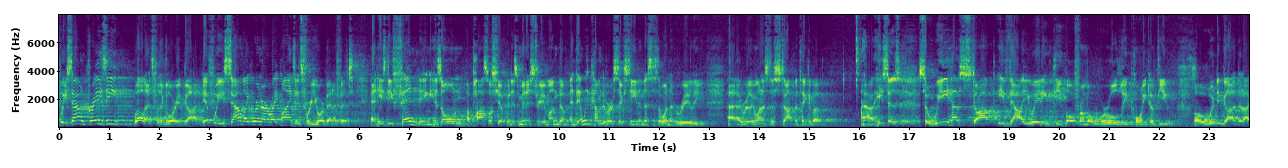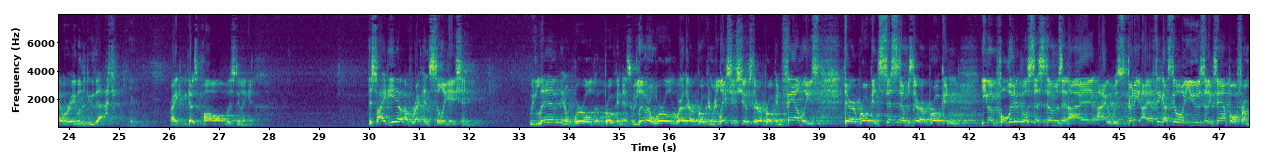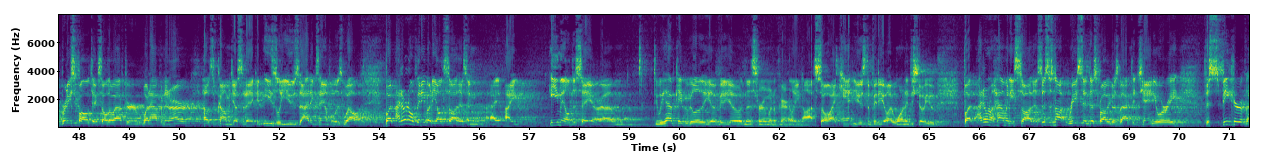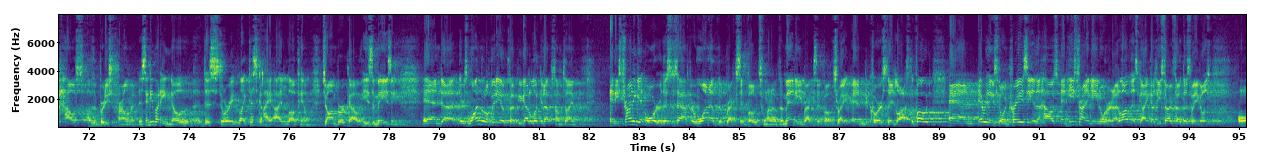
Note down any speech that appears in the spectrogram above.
if we sound crazy, well, that's for the glory of God. If we sound like we're in our right minds, it's for your benefit. And he's defending his own apostleship and his ministry among them. And then we come to verse 16, and this is the one that really, uh, I really want us to stop and think about. Uh, he says, So we have stopped evaluating people from a worldly point of view. Oh, would to God that I were able to do that. Right? Because Paul was doing it. This idea of reconciliation we live in a world of brokenness. We live in a world where there are broken relationships, there are broken families, there are broken systems, there are broken even political systems. And I, I was going to, I think I still will use an example from British politics, although after what happened in our House of Commons yesterday, I could easily use that example as well. But I don't know if anybody else saw this, and I, I emailed to say, um, do we have capability of video in this room? And apparently not. So I can't use the video I wanted to show you. But I don't know how many saw this. This is not recent. This probably goes back to January. The Speaker of the House of the British Parliament. Does anybody know this story? Like this guy, I love him. John Bercow. He's amazing. And uh, there's one little video clip. You got to look it up sometime and he's trying to get order. This is after one of the Brexit votes, one of the many Brexit votes, right? And of course, they lost the vote, and everything's going crazy in the House, and he's trying to gain order. And I love this guy because he starts out this way. He goes, Order!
